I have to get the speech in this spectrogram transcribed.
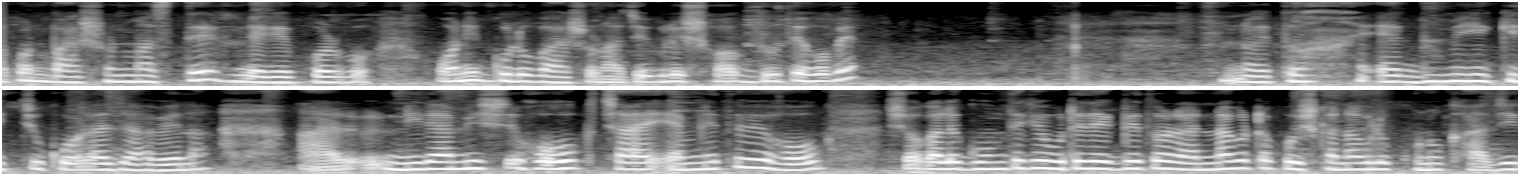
এখন বাসন মাজতে লেগে পড়ব। অনেকগুলো বাসন আছে, এগুলি সব ধুতে হবে। নয়তো একদমই কিচ্ছু করা যাবে না। আর নিরামিষ হোক, চাই এমনিতেই হোক, সকালে ঘুম থেকে উঠে দেখবে তো রান্নাঘরটা পরিষ্কার না করলে কোনো কাজই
